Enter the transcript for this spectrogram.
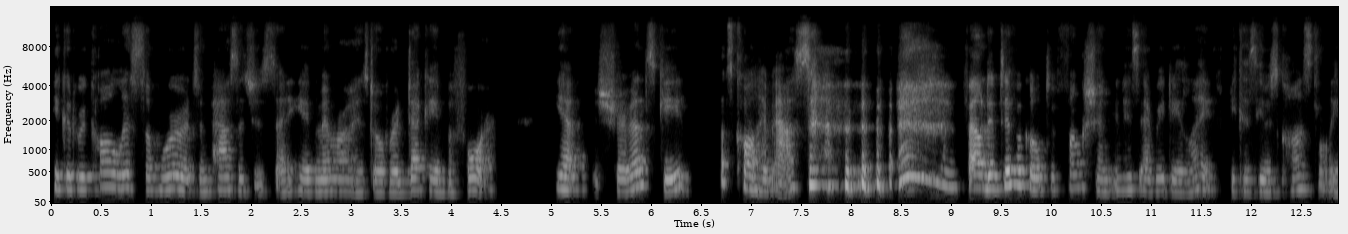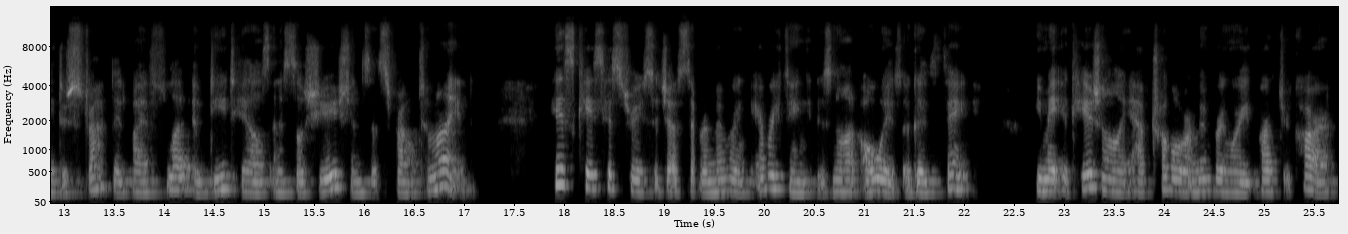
He could recall lists of words and passages that he had memorized over a decade before. Yet Shervensky let's call him S, found it difficult to function in his everyday life because he was constantly distracted by a flood of details and associations that sprung to mind. His case history suggests that remembering everything is not always a good thing. You may occasionally have trouble remembering where you parked your car,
